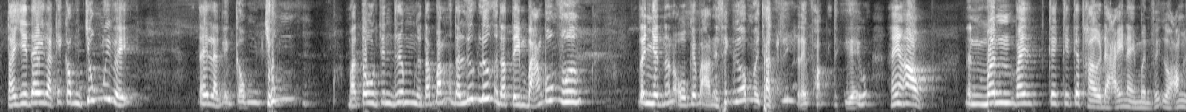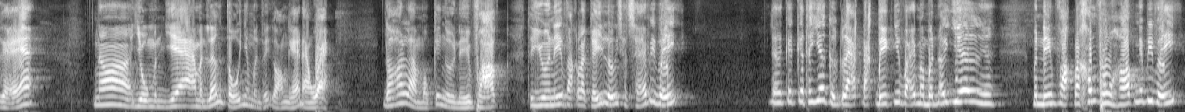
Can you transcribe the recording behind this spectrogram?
Tại vì đây là cái công chúng, quý vị đây là cái công chúng mà tu trên room người ta bấm người ta lướt lướt, người ta tìm bạn bốn phương. Ta nhìn nó, ồ, cái bà này thấy gớm với thật lễ phật thì ghê quá. Thấy không? Nên mình phải, cái cái cái thời đại này mình phải gọn ghẽ. Nó, dù mình già, mình lớn tuổi, nhưng mình phải gọn ghẽ đàng hoàng. Đó là một cái người niệm phật. Thì vừa niệm phật là kỹ lưỡng, sạch sẽ, quý vị. Cái cái thế giới cực lạc đặc biệt như vậy mà mình ở dơ. Mình niệm phật là không phù hợp nghe quý vị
